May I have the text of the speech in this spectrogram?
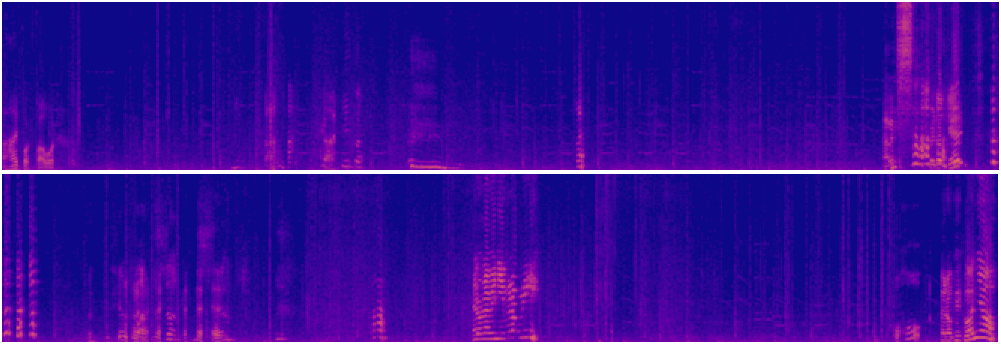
Ay, por favor. Quita. ¡Cabeza! ¿Pero qué? ¡Era una mini bromi! ¡Ojo! ¿Pero qué coño?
